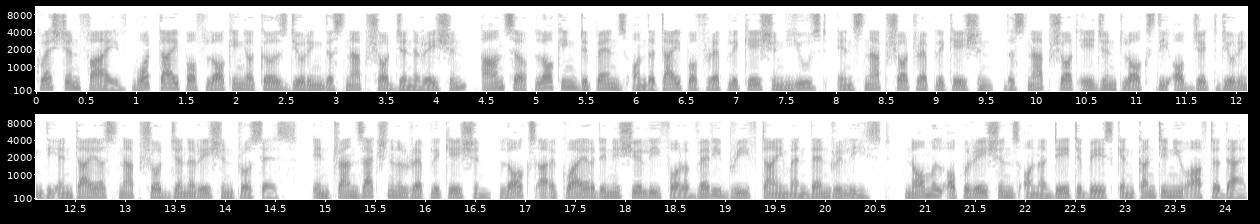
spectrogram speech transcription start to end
Question 5. What type of locking occurs during the snapshot generation? Answer. Locking depends on the type of replication used. In snapshot replication, the snapshot agent locks the object during the entire snapshot generation process. In transactional replication, locks are acquired initially for a very brief time and then released. Normal operations on a database can continue after that.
